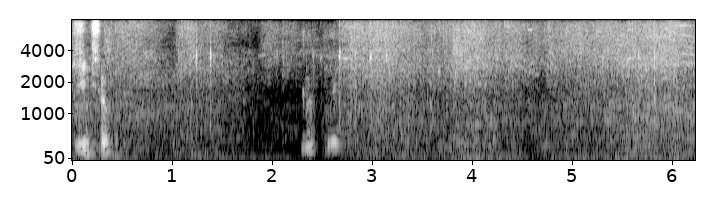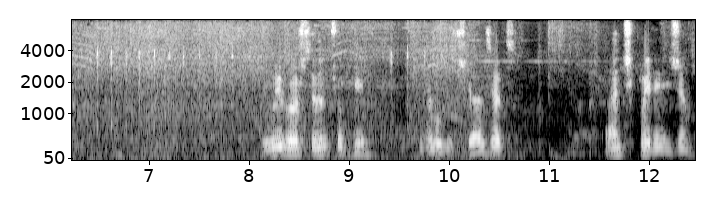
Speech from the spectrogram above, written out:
Jinx yok. Nakli. Burayı burstledim çok iyi. Ne bulmuş şey ya Zed. Ben çıkmayı deneyeceğim.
